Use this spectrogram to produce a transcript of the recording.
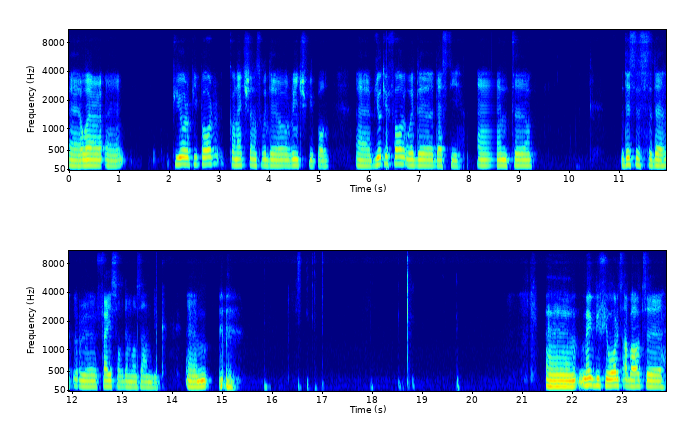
uh, where pure people connections with the rich people uh, beautiful with the dusty and uh, this is the uh, face of the mozambique um, maybe a few words about uh,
